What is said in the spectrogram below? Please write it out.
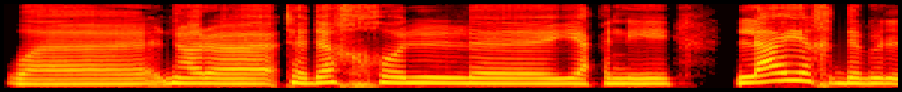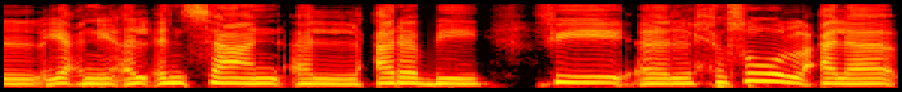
ونرى تدخل يعني لا يخدم يعني الإنسان العربي في الحصول على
